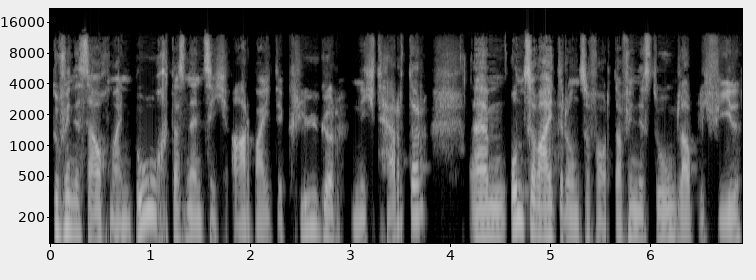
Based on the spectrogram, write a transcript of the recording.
Du findest auch mein Buch, das nennt sich Arbeite klüger, nicht härter ähm, und so weiter und so fort. Da findest du unglaublich viel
